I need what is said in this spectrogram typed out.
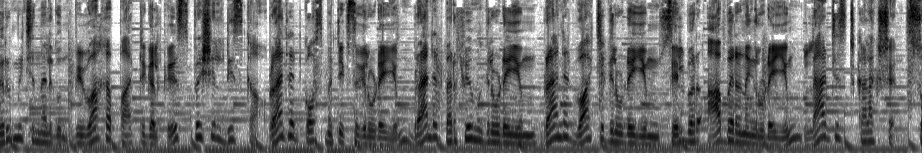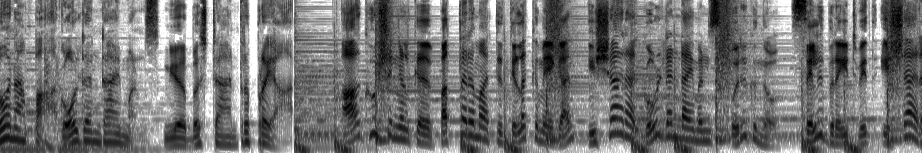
നിർമ്മിച്ചു നൽകുന്നു വിവാഹ പാർട്ടികൾക്ക് സ്പെഷ്യൽ ഡിസ്കൗണ്ട് ബ്രാൻഡഡ് കോസ്മെറ്റിക്സുകളുടെയും ബ്രാൻഡഡ് പെർഫ്യൂമുകളുടെയും ബ്രാൻഡഡ് വാച്ചുകളുടെയും സിൽവർ ആഭരണങ്ങളുടെയും largest collection Sonapar golden gold diamonds near bus stand Triprayar ആഘോഷങ്ങൾക്ക് പത്തരമാറ്റ് തിളക്കമേകാൻ ഇഷാര ഗോൾഡൻ ഡയമണ്ട്സ് ഒരുക്കുന്നു. Celebrate with Ishara.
